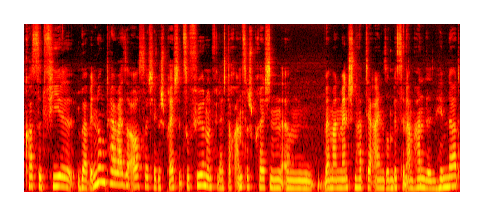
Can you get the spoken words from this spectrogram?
kostet viel Überwindung teilweise auch, solche Gespräche zu führen und vielleicht auch anzusprechen, ähm, wenn man Menschen hat, der einen so ein bisschen am Handeln hindert.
